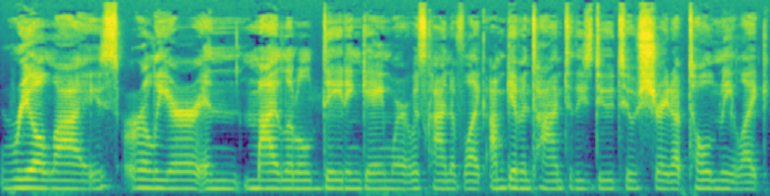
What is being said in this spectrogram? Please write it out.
realize earlier in my little dating game where it was kind of like I'm giving time to these dudes who straight up told me like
